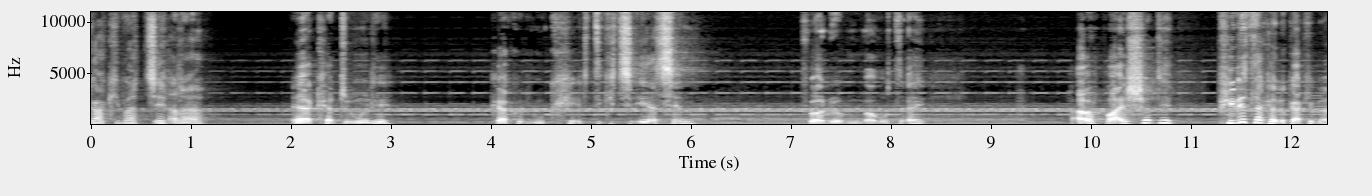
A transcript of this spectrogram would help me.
কাকিমার চেহারা। এক হাঁটু মুড়ে কাকুর মুখের দিকে চেয়ে আছেন পরম মমতায়। আবার পায়ের সাথে ফিরে তাকালো কাকিমা।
